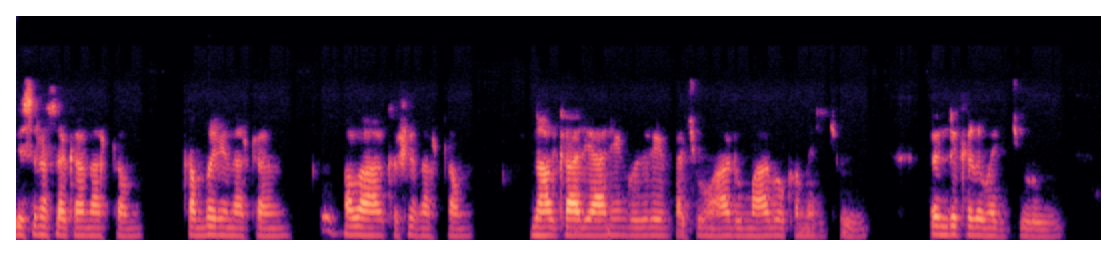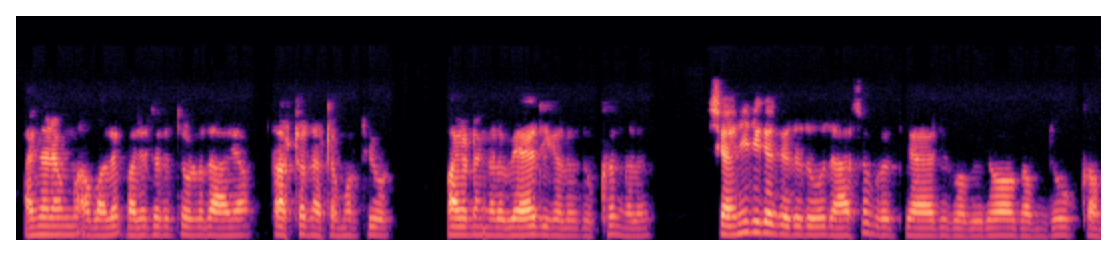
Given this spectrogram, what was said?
ബിസിനസ്സൊക്കെ നഷ്ടം. കമ്പനി നഷ്ടം. കൃഷി നഷ്ടം. നാൾക്കാലി ആനയും കുതിരയും പശുവും ആടും മാടും ഒക്കെ മരിച്ചുപോയി. ബന്ധുക്കൾ മരിച്ചുപോയി. അങ്ങനെ പല പലതരത്തിലുള്ളതായ കഷ്ടനഷ്ടം മൃത്യു മരണങ്ങൾ വ്യാധികൾ ദുഃഖങ്ങൾ ശനിരിക ഗരുതോ ദാസവൃത്യാദികോ വിരോഗം ദുഃഖം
